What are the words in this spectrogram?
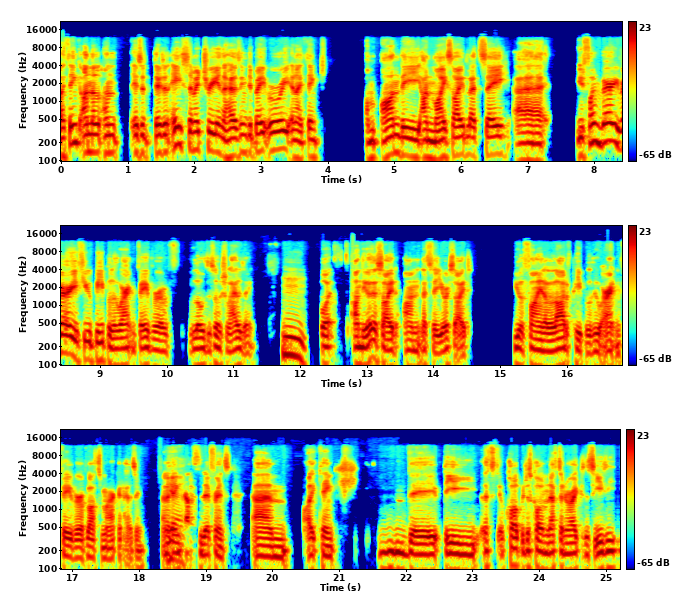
i think on the on is it there's an asymmetry in the housing debate rory and i think um, on the on my side, let's say, uh, you'd find very very few people who aren't in favor of loads of social housing. Mm. But on the other side, on let's say your side, you'll find a lot of people who aren't in favor of lots of market housing, and I yeah. think that's the difference. Um, I think the the let's call it, we just call them left and right because it's easy.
